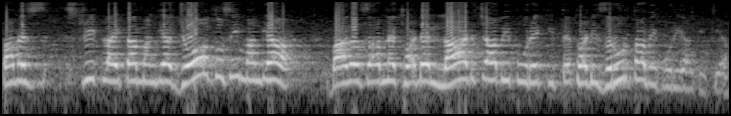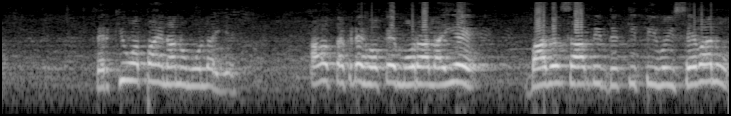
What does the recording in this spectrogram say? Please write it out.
ਭਾਵੇਂ ਸਟਰੀਟ ਲਾਈਟਾਂ ਮੰਗਿਆ, ਜੋ ਤੁਸੀਂ ਮੰਗਿਆ, ਬਾਦਲ ਸਾਹਿਬ ਨੇ ਤੁਹਾਡੇ ਲਾਡ ਚਾਹ ਵੀ ਪੂਰੇ ਕੀਤੇ, ਤੁਹਾਡੀ ਜ਼ਰੂਰਤਾਂ ਵੀ ਪੂਰੀਆਂ ਕੀਤੀਆਂ। ਫਿਰ ਕਿਉਂ ਆਪਾਂ ਇਹਨਾਂ ਨੂੰ ਮੂੰਹ ਲਾਈਏ? ਆਓ ਤਕੜੇ ਹੋ ਕੇ ਮੋਰਾ ਲਾਈਏ। ਬਾਦਲ ਸਾਹਿਬ ਦੀ ਕੀਤੀ ਹੋਈ ਸੇਵਾ ਨੂੰ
